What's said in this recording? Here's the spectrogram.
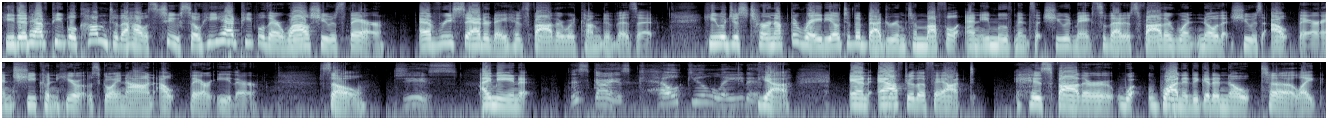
He did have people come to the house too. So he had people there while she was there. Every Saturday, his father would come to visit. He would just turn up the radio to the bedroom to muffle any movements that she would make so that his father wouldn't know that she was out there and she couldn't hear what was going on out there either. So, Jeez. I mean, This guy is calculated. yeah. And after the fact, his father w- wanted to get a note to like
